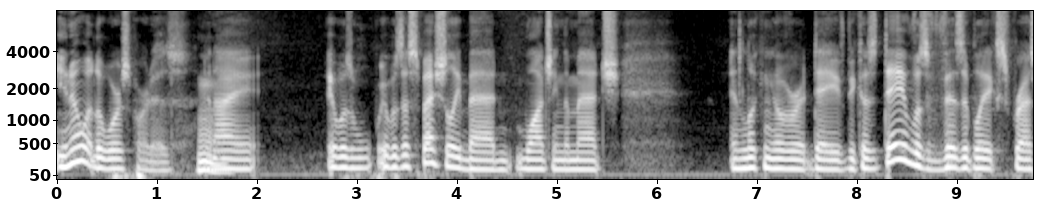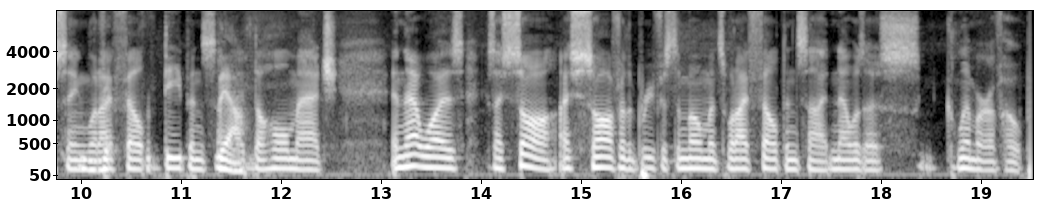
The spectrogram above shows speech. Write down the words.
You know what the worst part is, Hmm. and I, it was it was especially bad watching the match, and looking over at Dave because Dave was visibly expressing what I felt deep inside Yeah. the whole match, and that was because I saw I saw for the briefest of moments what I felt inside, and that was a s- glimmer of hope.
